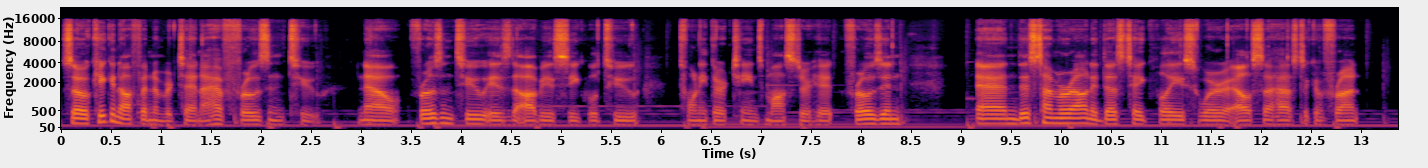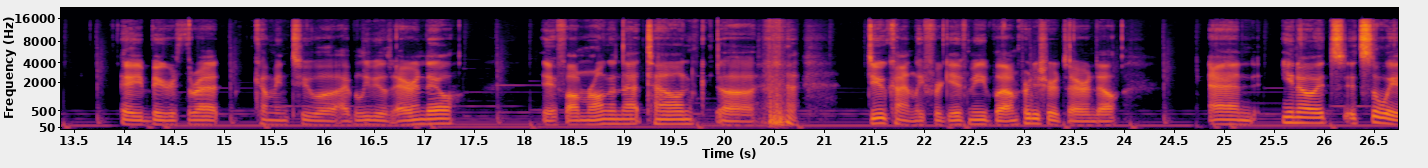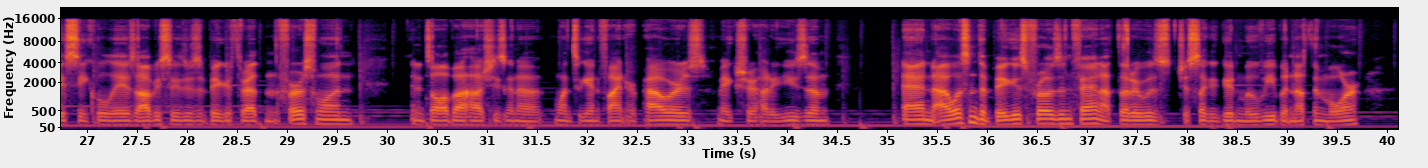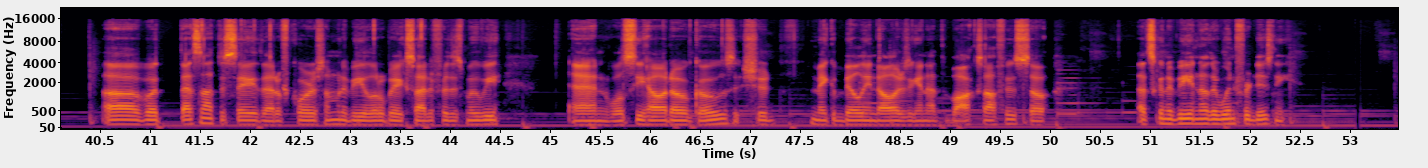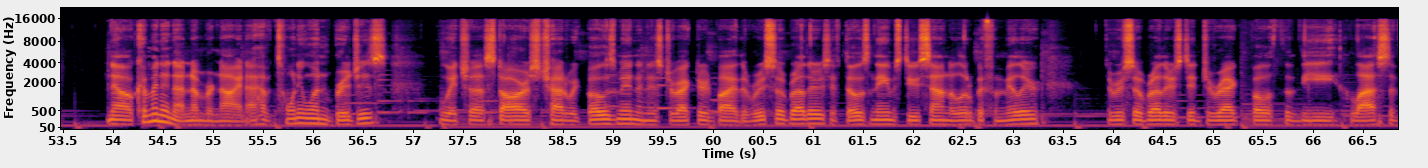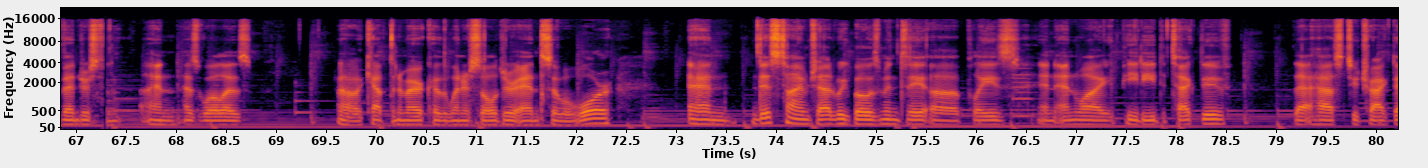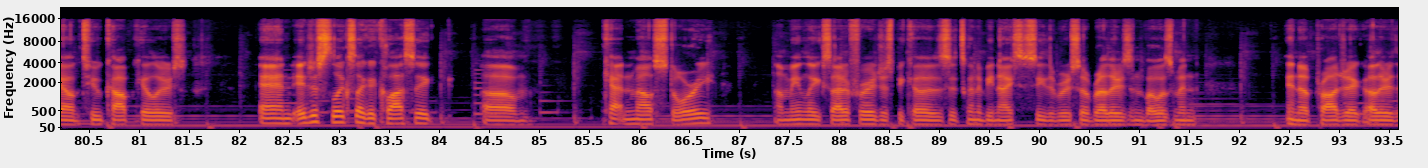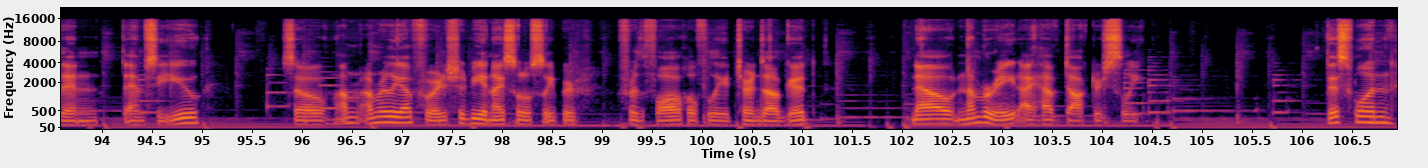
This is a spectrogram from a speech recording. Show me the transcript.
So, kicking off at number 10, I have Frozen 2. Now, Frozen 2 is the obvious sequel to 2013's monster hit Frozen. And this time around, it does take place where Elsa has to confront a bigger threat coming to, uh, I believe it was Arendelle. If I'm wrong on that town, uh, do kindly forgive me, but I'm pretty sure it's Arendelle. And you know, it's it's the way a sequel is. Obviously, there's a bigger threat than the first one, and it's all about how she's gonna once again find her powers, make sure how to use them. And I wasn't the biggest Frozen fan. I thought it was just like a good movie, but nothing more. Uh, but that's not to say that, of course, I'm gonna be a little bit excited for this movie, and we'll see how it all goes. It should make a billion dollars again at the box office. So that's going to be another win for Disney. Now, coming in at number nine, I have 21 Bridges, which uh, stars Chadwick Boseman and is directed by the Russo brothers. If those names do sound a little bit familiar, the Russo brothers did direct both of the last Avengers and as well as uh, Captain America: The Winter Soldier and Civil War. And this time, Chadwick Boseman uh, plays an NYPD detective that has to track down two cop killers. And it just looks like a classic um, cat and mouse story. I'm mainly excited for it just because it's going to be nice to see the Russo brothers and Boseman in a project other than the MCU. So I'm, I'm really up for it. It should be a nice little sleeper for the fall. Hopefully, it turns out good. Now, number eight, I have Doctor Sleep. This one,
